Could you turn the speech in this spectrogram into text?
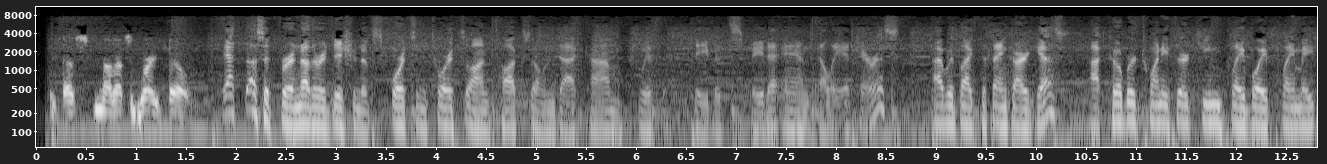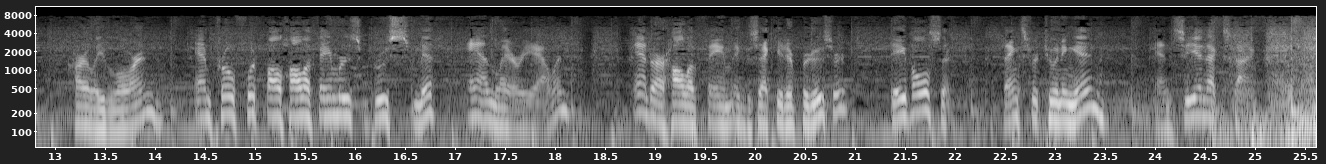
That's, know, that's a great. That does it for another edition of Sports and Torts on TalkZone.com with David Spada and Elliot Harris. I would like to thank our guests, October 2013 Playboy Playmate Carly Lauren, and Pro Football Hall of Famers Bruce Smith and Larry Allen, and our Hall of Fame executive producer, Dave Olson. Thanks for tuning in, and see you next time.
